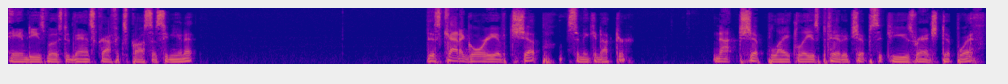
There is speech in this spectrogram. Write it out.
AMD's most advanced graphics processing unit. This category of chip, semiconductor, not chip like Lay's potato chips that you use ranch dip with.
